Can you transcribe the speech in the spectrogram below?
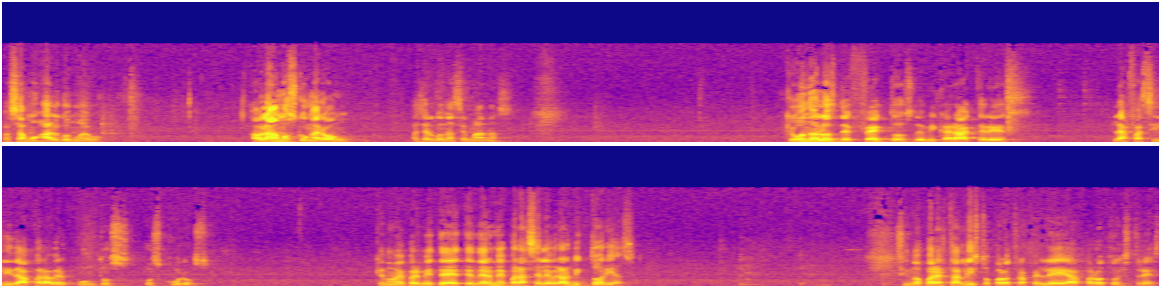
pasamos algo nuevo. Hablábamos con Aarón hace algunas semanas que uno de los defectos de mi carácter es la facilidad para ver puntos oscuros, que no me permite detenerme para celebrar victorias, sino para estar listo para otra pelea, para otro estrés.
